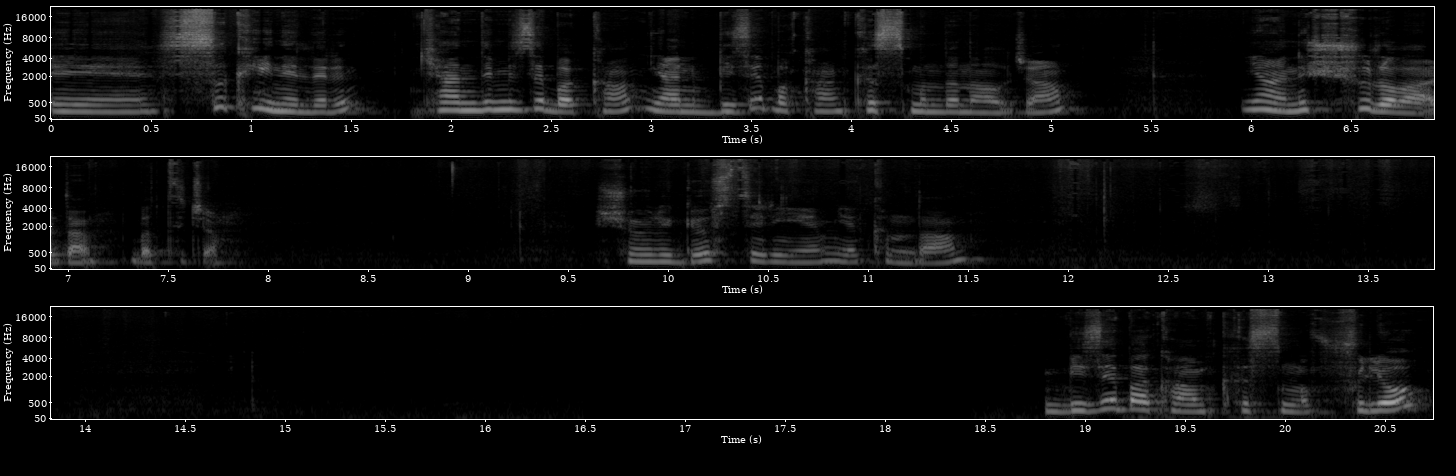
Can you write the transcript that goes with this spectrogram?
e, sık iğnelerin kendimize bakan yani bize bakan kısmından alacağım. Yani şuralardan batacağım. Şöyle göstereyim yakından. Bize bakan kısmı flo,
